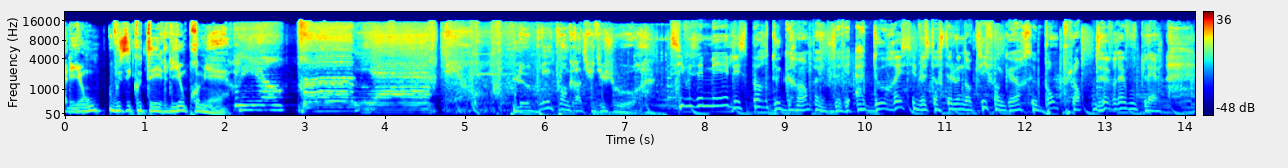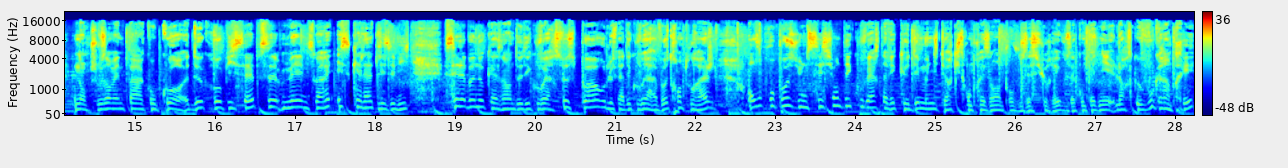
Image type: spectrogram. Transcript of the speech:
À Lyon, vous écoutez Lyon Première. Le bon plan gratuit du jour. Si vous aimez les sports de grimpe et vous avez adoré Sylvester Stallone dans Cliffhanger, ce bon plan devrait vous plaire. Non, je vous emmène pas à un concours de gros biceps, mais une soirée escalade, les amis. C'est la bonne occasion de découvrir ce sport ou de le faire découvrir à votre entourage. On vous propose une session découverte avec des moniteurs qui seront présents pour vous assurer, vous accompagner lorsque vous grimperez.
